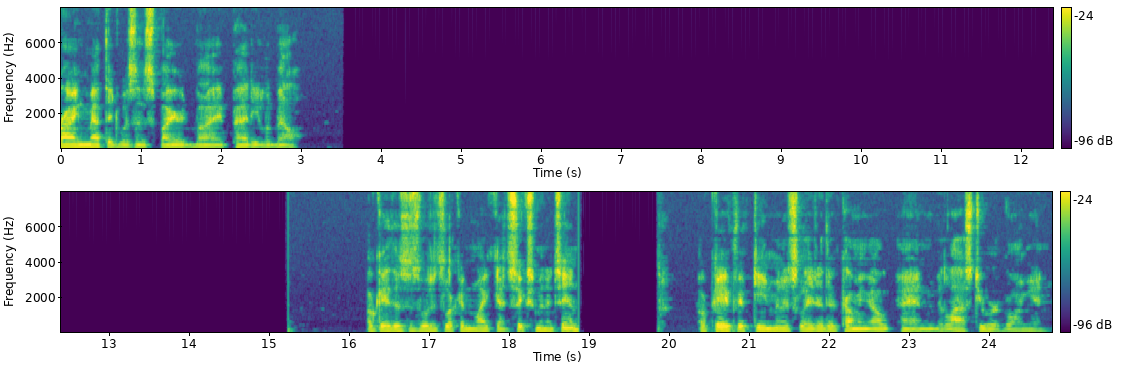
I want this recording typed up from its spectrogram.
frying method was inspired by Patti LaBelle. Okay, this is what it's looking like at six minutes in. Okay, 15 minutes later, they're coming out, and the last two are going in.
